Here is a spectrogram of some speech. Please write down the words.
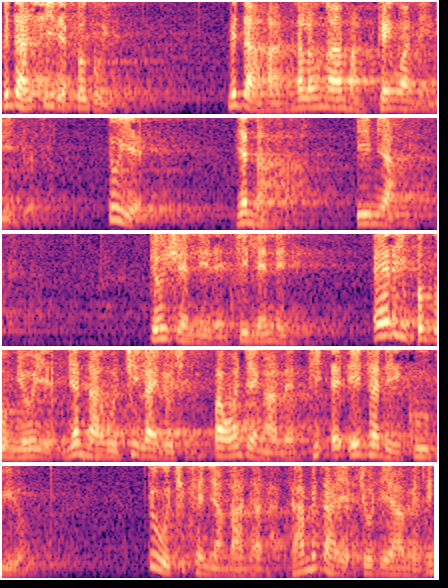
မေတ္တာရှိတဲ့ပုဂ္ဂိုလ်ရဲ့မေတ္တာဟာနှလုံးသားမှာကိန်းဝနေသည့်အတွက်သူ့ရဲ့မျက်နာဟာအေးမြပြုံးရွှင်နေတယ်ကြည်လင်းနေတယ် အဲ့ဒီပုဂ္ဂိုလ်မျိုးရဲ့မျက်နှာကိုကြည့်လိုက်လို့ရှိရင်ပတ်ဝန်းကျင်ကလည်းဒီအေးထက်တွေကူးပြီးတော့သူ့ကိုချစ်ခင်ညာလာကြတာဒါမေတ္တာရဲ့အကျိုးတရားပဲလေ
